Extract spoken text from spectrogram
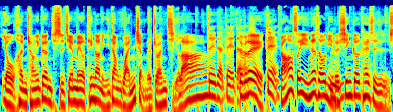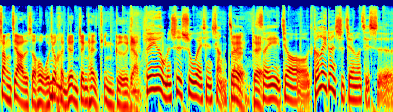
有很长一段时间没有听到你一张完整的专辑啦。对的，对的，对不对？对。然后，所以那时候你的新歌开始上架的时候，我就很认真开始听歌，这样。对，因为我们是数位先上架，对对，所以就隔了一段时间了。其实，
